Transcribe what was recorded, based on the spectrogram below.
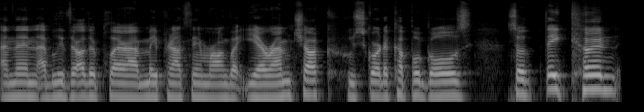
and then I believe the other player, I may pronounce the name wrong, but Yaremchuk, who scored a couple goals. So they could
